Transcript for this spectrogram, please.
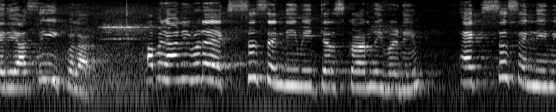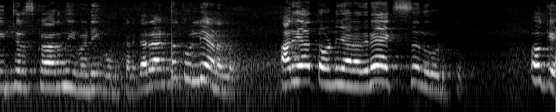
ഏരിയാസ് ഈക്വൽ ആണ്. അപ്പോൾ ഞാനിവിടെ എക്സ് സെന്റിമീറ്റർ സ്ക്വയറിന് ഇവിടെയും എക്സ് സെന്റിമീറ്റർ സ്ക്വയറിന് ഇവിടെയും കൊടുക്കണം. കാരണം രണ്ടും തുല്യമാണല്ലോ അറിയാത്തതുകൊണ്ട് ഞാൻ അതിനെ എക്സ് എന്ന് കൊടുത്തു. ഓക്കെ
